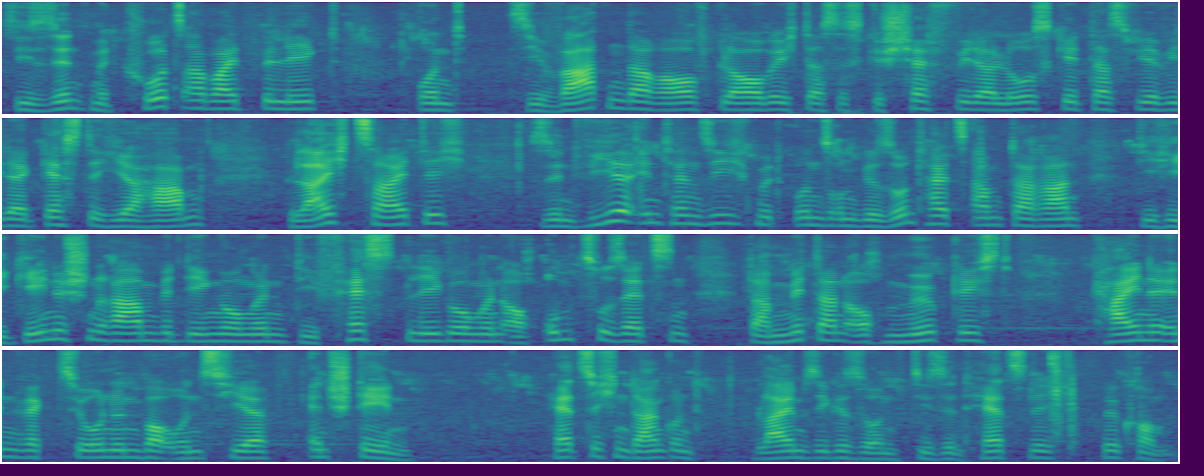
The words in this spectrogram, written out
Sie sind mit Kurzarbeit belegt und sie warten darauf, glaube ich, dass das Geschäft wieder losgeht, dass wir wieder Gäste hier haben. Gleichzeitig sind wir intensiv mit unserem Gesundheitsamt daran, die hygienischen Rahmenbedingungen, die Festlegungen auch umzusetzen, damit dann auch möglichst keine Infektionen bei uns hier entstehen. Herzlichen Dank und bleiben Sie gesund. Sie sind herzlich willkommen.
